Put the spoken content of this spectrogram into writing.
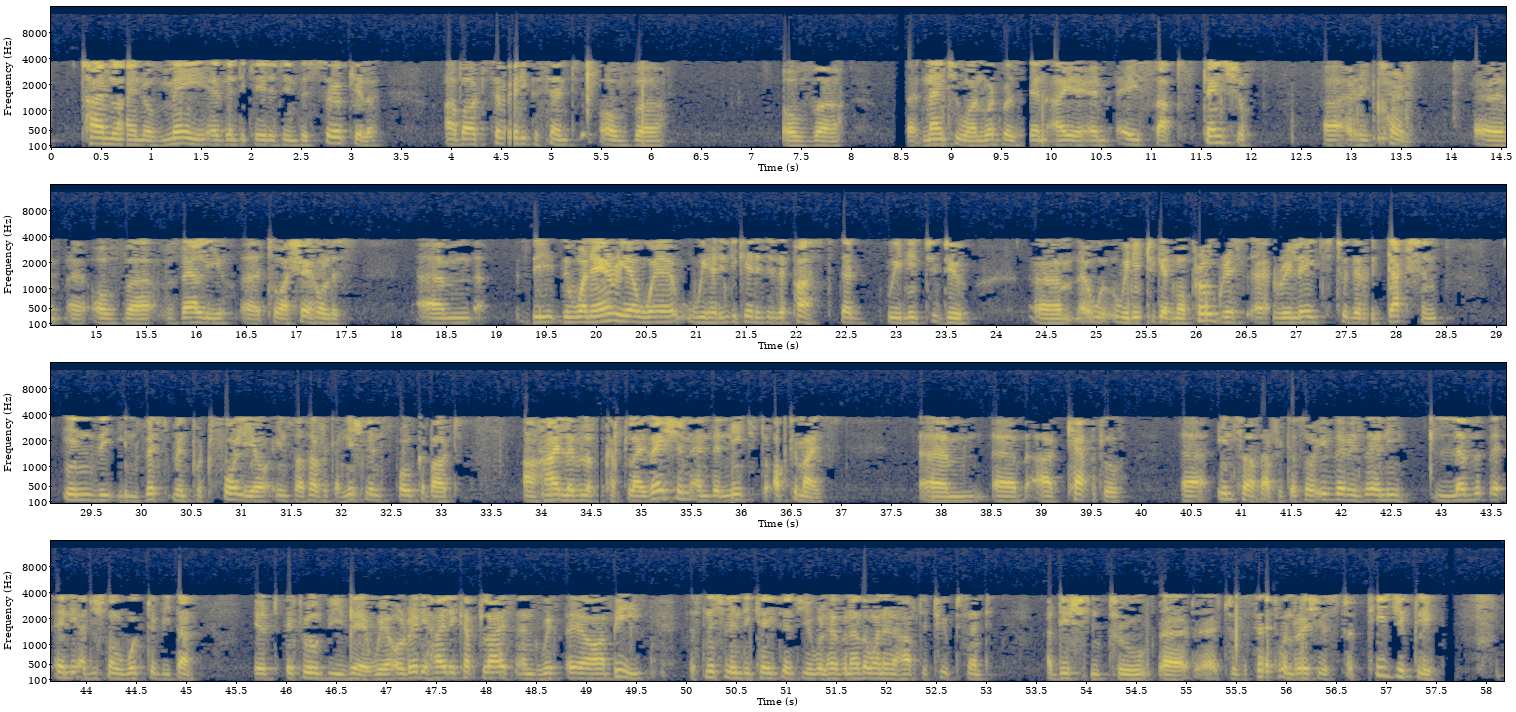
timeline of May, as indicated in the circular, about 70% of uh, uh, Ninety One, what was then IAM, a substantial return of value to our shareholders. Um, the one area where we had indicated in the past that we need to Um, get more progress uh, relates to the reduction in the investment portfolio in South Africa. Nishlan spoke about a high level of capitalization and the need to optimize um, uh, our capital uh, in South Africa. So if there is any any additional work to be done, it it will be there. We are already highly capitalized, and with AIRB, as Nishlan indicated, you will have another 1.5%-2% addition to uh, uh, to the CET1 ratio. Strategically,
